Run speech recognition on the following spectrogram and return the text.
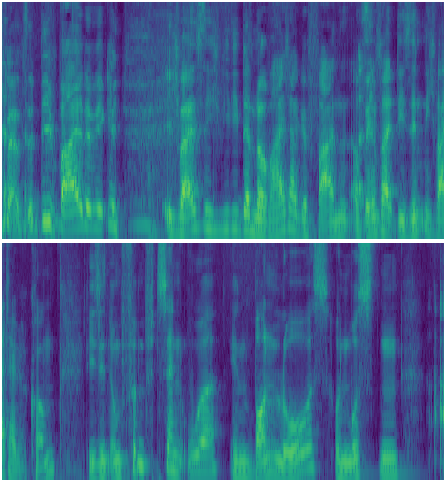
Und dann sind die beide wirklich, ich weiß nicht, wie die dann noch weitergefahren sind. Auf Also jeden Fall, die sind nicht weitergekommen. Die sind um 15 Uhr in Bonn los und mussten äh,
